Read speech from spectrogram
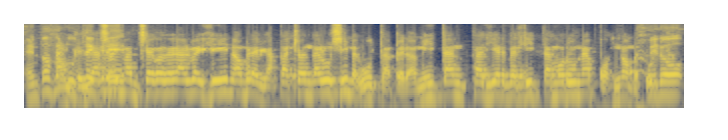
Entonces, Aunque ¿usted ya cree, soy manchego del albaicín, hombre, el gazpacho andaluz sí me gusta, pero a mí tanta hierbecita moruna, pues no me gusta. Pero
